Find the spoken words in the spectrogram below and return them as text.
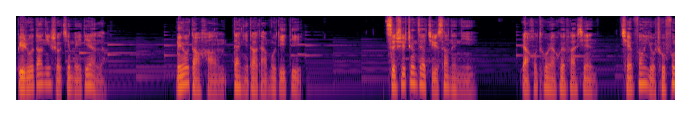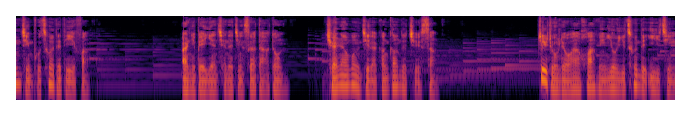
比如，当你手机没电了，没有导航带你到达目的地，此时正在沮丧的你，然后突然会发现前方有处风景不错的地方，而你被眼前的景色打动，全然忘记了刚刚的沮丧。这种柳暗花明又一村的意境。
